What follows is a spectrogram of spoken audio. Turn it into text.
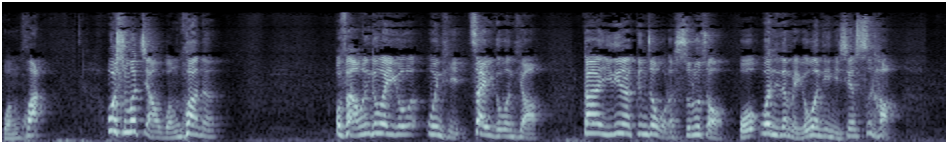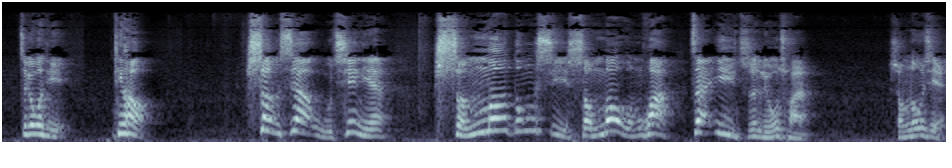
文化。为什么讲文化呢？我反问各位一个问题，再一个问题啊！大家一定要跟着我的思路走。我问你的每个问题，你先思考这个问题。听好，上下五千年，什么东西、什么文化在一直流传？什么东西？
